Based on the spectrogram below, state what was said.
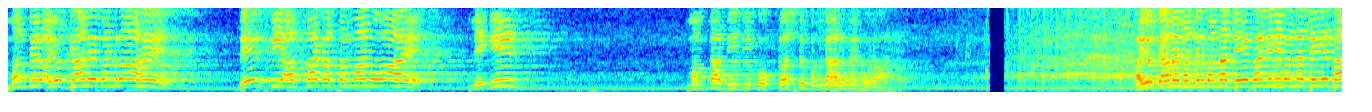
मंदिर अयोध्या में बन रहा है। देश की आस्था का सम्मान हुआ है। लेकिन ममता दीदी को कष्ट बंगाल में हो रहा है। अयोध्या में मंदिर बनना चाहिए था कि नहीं बनना चाहिए था?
